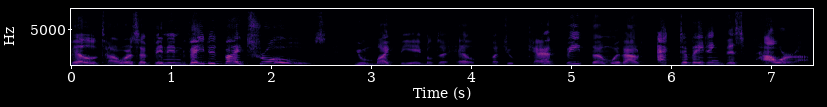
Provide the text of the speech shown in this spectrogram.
Bell towers have been invaded by trolls. You might be able to help, but you can't beat them without activating this power-up.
